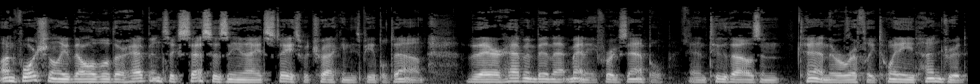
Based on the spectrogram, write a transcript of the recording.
Unfortunately, although there have been successes in the United States with tracking these people down, there haven't been that many. For example, in 2010, there were roughly 2,800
